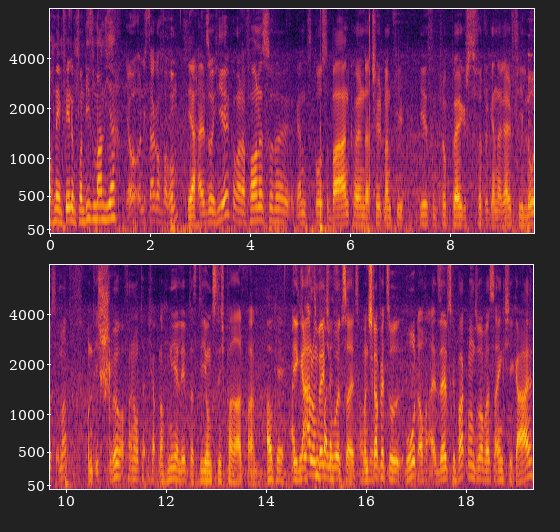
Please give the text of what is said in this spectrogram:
Auch eine Empfehlung von diesem Mann hier. Ja, und ich sage auch warum. Ja. Also hier, guck mal, da vorne ist so eine ganz große Bar in Köln, da chillt man viel. Hier ist ein Club, belgisches Viertel, generell viel los immer. Und ich schwöre auf meine Mutter, ich habe noch nie erlebt, dass die Jungs nicht parat waren. Okay. also egal um welche Uhrzeit. Okay. Und ich glaube jetzt so Brot auch selbst gebacken und so, aber ist eigentlich egal.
